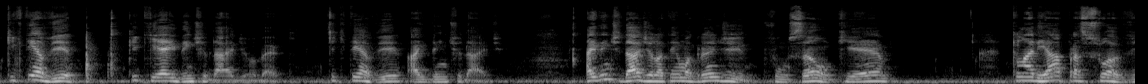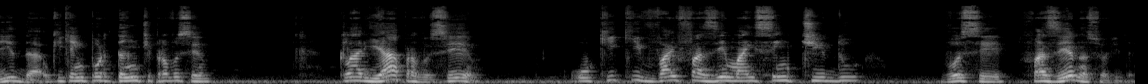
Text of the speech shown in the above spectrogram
O que, que tem a ver? O que, que é identidade, Roberto? Que, que tem a ver a identidade? A identidade ela tem uma grande função que é clarear para a sua vida o que, que é importante para você. Clarear para você o que, que vai fazer mais sentido você fazer na sua vida.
